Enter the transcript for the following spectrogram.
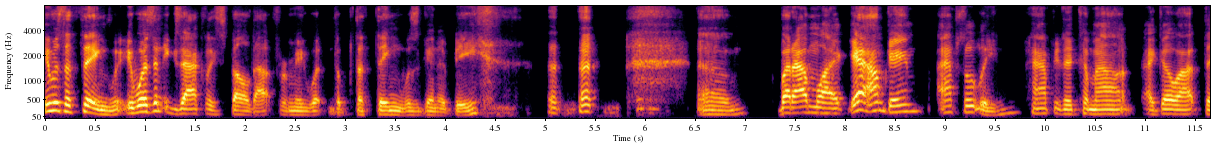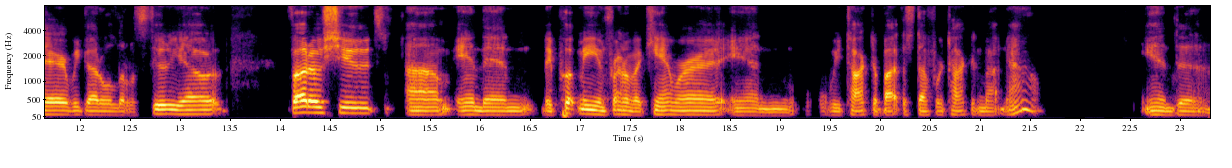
it was a thing. It wasn't exactly spelled out for me what the, the thing was going to be. um, but I'm like, yeah, I'm game. Absolutely happy to come out. I go out there. We go to a little studio, photo shoots, um, and then they put me in front of a camera, and we talked about the stuff we're talking about now. And uh,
